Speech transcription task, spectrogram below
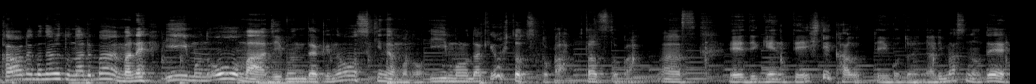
買わなくなるとなれば、まあね、いいものを、まあ自分だけの好きなもの、いいものだけを1つとか2つとか、あえー、で限定して買うっていうことになりますので、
